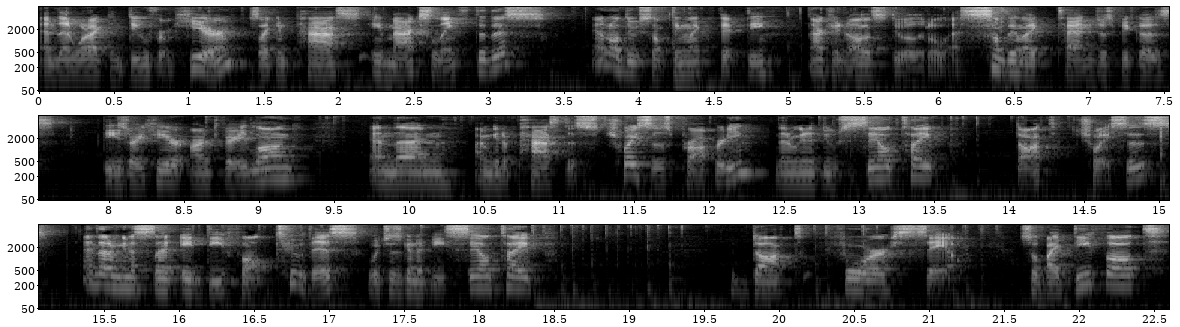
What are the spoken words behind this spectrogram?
And then what I can do from here is I can pass a max length to this, and I'll do something like 50. Actually, no, let's do a little less, something like 10, just because these right here aren't very long. And then I'm going to pass this choices property. Then I'm going to do sale type dot choices. And then I'm going to set a default to this, which is going to be sale type dot for sale. So by default,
